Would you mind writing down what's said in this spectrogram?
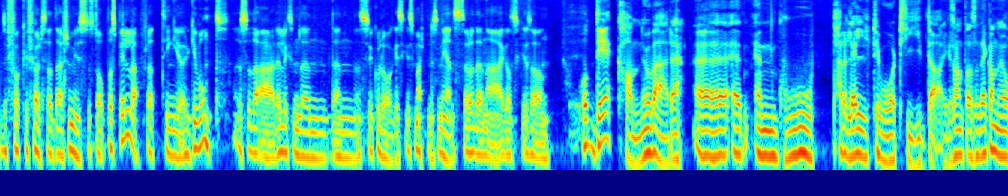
Du får ikke følelse av at det er så mye som står på spill, da, for at ting gjør ikke vondt. Så da er det liksom den, den psykologiske smerten som gjenstår, og den er ganske sånn Og det kan jo være uh, en, en, god parallell til vår tid. da, ikke sant? Altså, det kan jo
